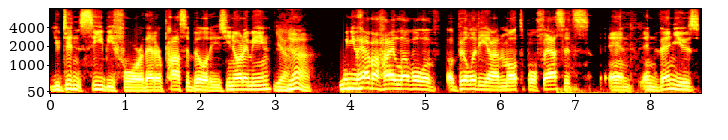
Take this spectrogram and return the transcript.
you didn't see before that are possibilities. You know what I mean? Yeah. Yeah. When you have a high level of ability on multiple facets and and venues,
